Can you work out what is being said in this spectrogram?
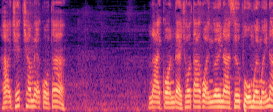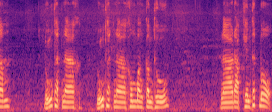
Hại chết cha mẹ của ta. Lại còn để cho ta gọi ngươi là sư phụ mười mấy năm. Đúng thật là đúng thật là không bằng cầm thú. Là đạp thiên thất bộ.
